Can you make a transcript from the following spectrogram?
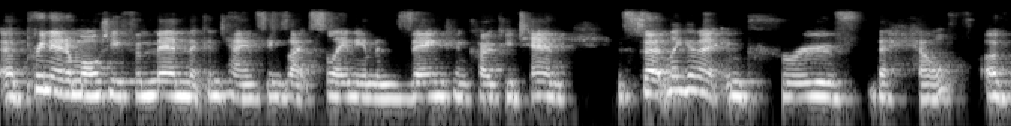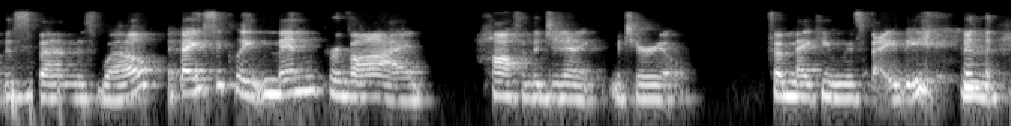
a prenatal multi for men that contains things like selenium and zinc and CoQ10 is certainly going to improve the health of the mm-hmm. sperm as well. Basically, men provide half of the genetic material for making this baby. Mm.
